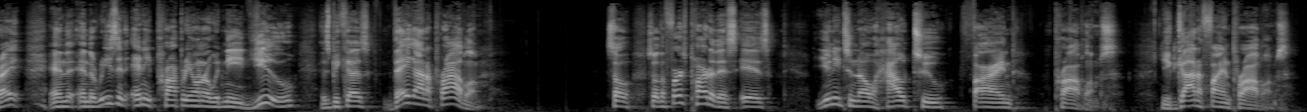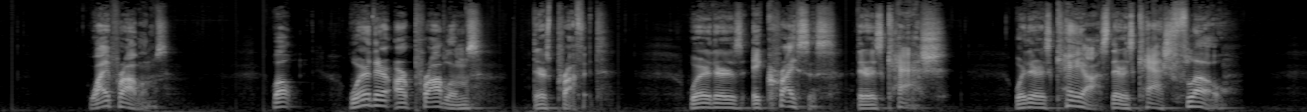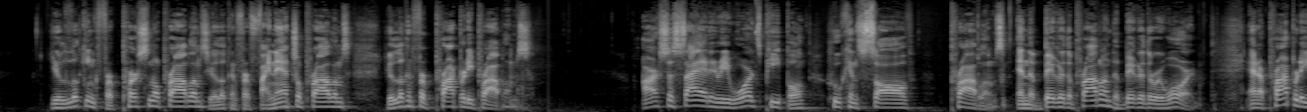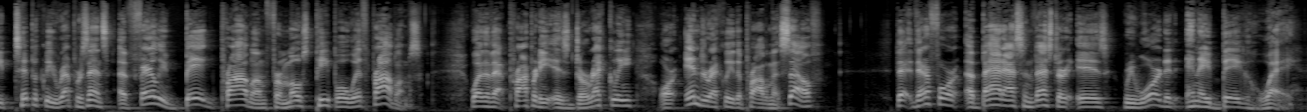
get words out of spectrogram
right? And the, and the reason any property owner would need you is because they got a problem. So so the first part of this is you need to know how to find problems. You got to find problems. Why problems? Well, where there are problems, there's profit. Where there's a crisis, there is cash. Where there is chaos, there is cash flow. You're looking for personal problems, you're looking for financial problems, you're looking for property problems. Our society rewards people who can solve problems. And the bigger the problem, the bigger the reward. And a property typically represents a fairly big problem for most people with problems. Whether that property is directly or indirectly the problem itself, th- therefore, a badass investor is rewarded in a big way.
